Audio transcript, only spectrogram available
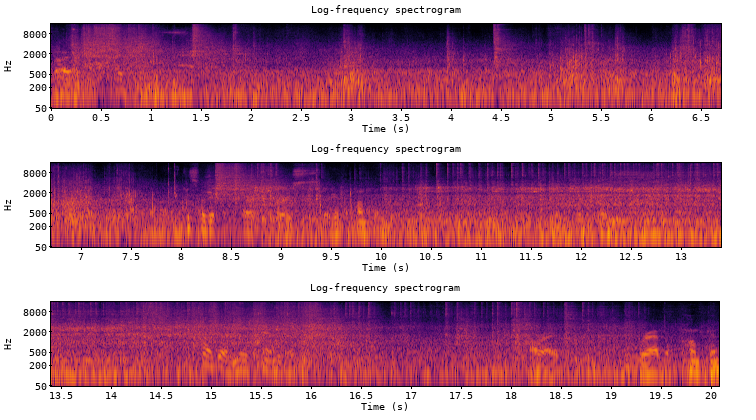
I guess look at the cart first. Look at the pumpkin. Oh, good. New candidate. All right. Grab a pumpkin.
